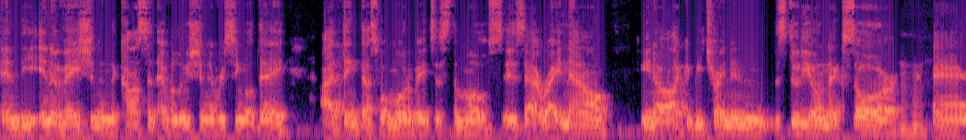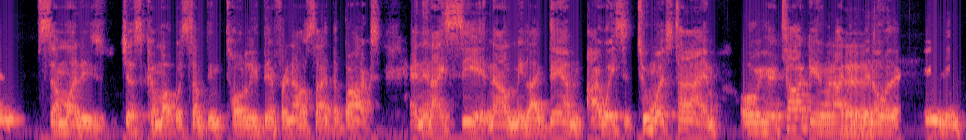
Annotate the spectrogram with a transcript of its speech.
and the innovation and the constant evolution every single day, I think that's what motivates us the most. Is that right now, you know, I could be training in the studio next door mm-hmm. and someone has just come up with something totally different outside the box. And then I see it and I'll be like, damn, I wasted too much time over here talking when I could have been over there eating.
